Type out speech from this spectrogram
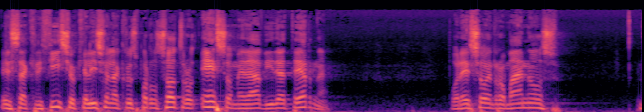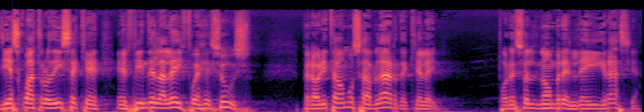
el sacrificio que Él hizo en la cruz por nosotros, eso me da vida eterna. Por eso en Romanos 10.4 dice que el fin de la ley fue Jesús. Pero ahorita vamos a hablar de qué ley. Por eso el nombre ley y gracia.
